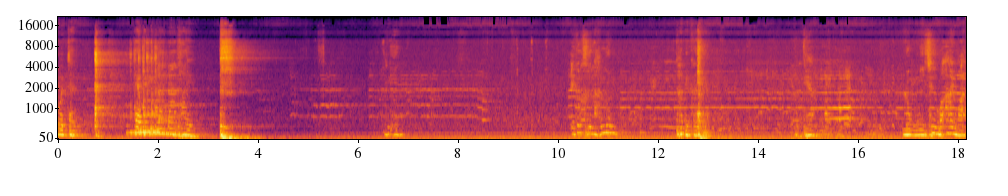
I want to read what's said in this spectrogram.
นวลจันทร์แห่งแผ่นดินลานนาไทย ก็คือหลานลุงถ้าเป็นใครกันแก้วลุงมีชื่อว่าอ้ายหวัน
